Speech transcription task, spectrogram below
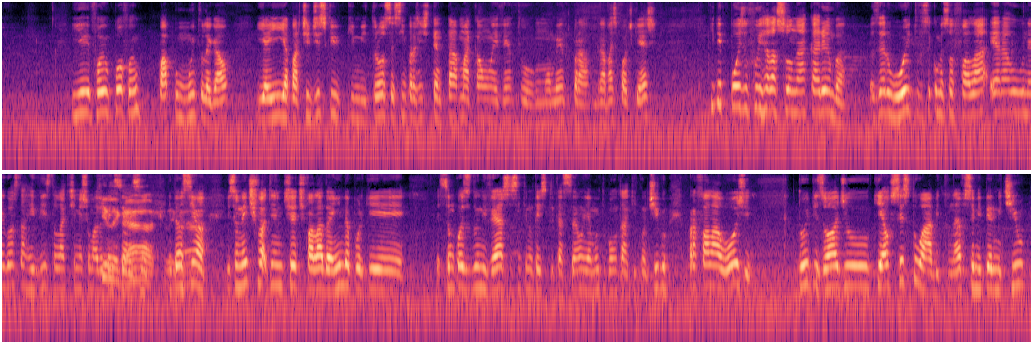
e foi, pô, foi um papo muito legal. E aí, a partir disso que, que me trouxe assim para a gente tentar marcar um evento, um momento para gravar esse podcast. E depois eu fui relacionar, caramba, 08, você começou a falar, era o negócio da revista lá que tinha me chamado Que a atenção. legal, assim. que Então, legal. assim, ó, isso eu nem te, nem tinha te falado ainda, porque são coisas do universo assim que não tem explicação e é muito bom estar aqui contigo para falar hoje do episódio que é o sexto hábito, né? Você me permitiu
